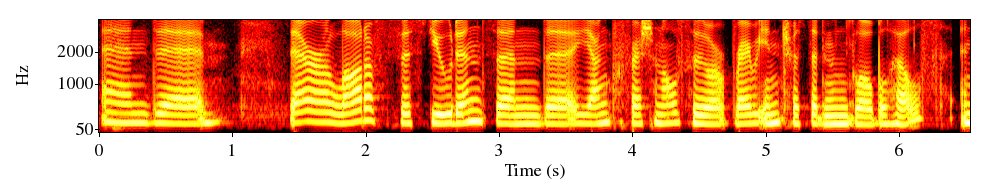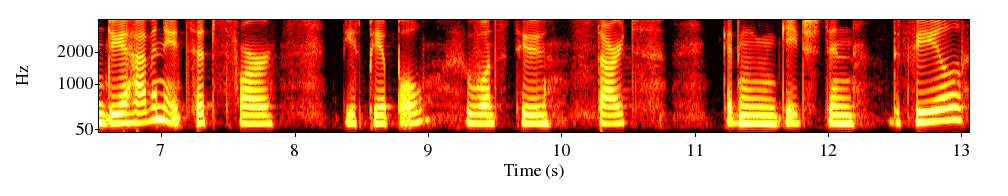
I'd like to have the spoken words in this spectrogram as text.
And uh, there are a lot of uh, students and uh, young professionals who are very interested in global health. And do you have any tips for these people who wants to start getting engaged in the field?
